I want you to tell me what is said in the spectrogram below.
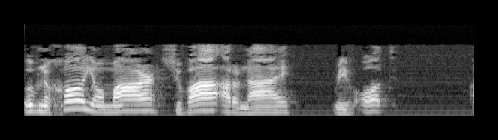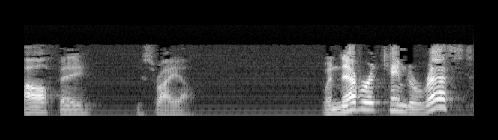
Uvnucho yomar shuva Adonai rivot alfe Israel. Whenever it came to rest,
